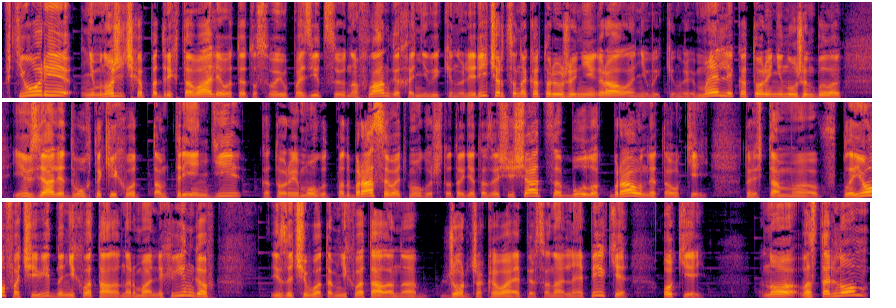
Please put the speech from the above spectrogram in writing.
в теории немножечко подрихтовали вот эту свою позицию на флангах. Они выкинули Ричардсона, который уже не играл, они выкинули Мелли, который не нужен был, и взяли двух таких вот там 3ND, которые могут подбрасывать, могут что-то где-то защищаться. Буллок, Браун — это окей. То есть там э, в плей-офф, очевидно, не хватало нормальных вингов, из-за чего там не хватало на Джорджа Кавая персональной опеки. Окей. Но в остальном,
